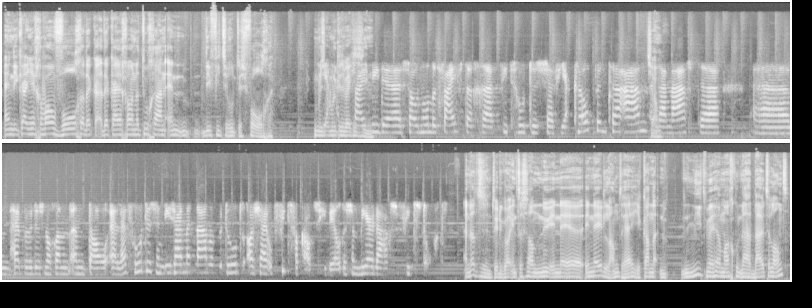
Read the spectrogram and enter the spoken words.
en die kan je gewoon volgen, daar kan, daar kan je gewoon naartoe gaan en die fietsroutes volgen. Moet, je- moet ik het een beetje wij zien? bieden zo'n 150 eh, fietsroutes via knooppunten aan. Zo. En daarnaast ehm, hebben we dus nog een, een tal LF-routes. En die zijn met name bedoeld als jij op fietsvakantie wil. Dus een meerdaagse fietstocht. En dat is natuurlijk wel interessant nu in, eh, in Nederland. Hè? Je kan niet meer helemaal goed naar het buitenland.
